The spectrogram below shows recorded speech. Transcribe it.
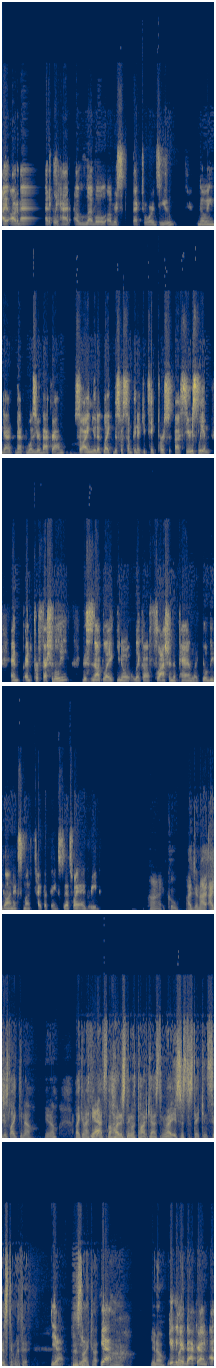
i automatically had a level of respect towards you knowing that that was your background. So i knew that like this was something that you take pers- uh, seriously and and and professionally. This is not like you know like a flash in the pan like you'll be gone next month type of thing. So that's why i agreed. All right cool. I and i, I just like to know you know? Like and i think yeah. that's the hardest thing with podcasting right? It's just to stay consistent with it. Yeah. Because yeah. like uh, yeah. uh, you know given like, your background I,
